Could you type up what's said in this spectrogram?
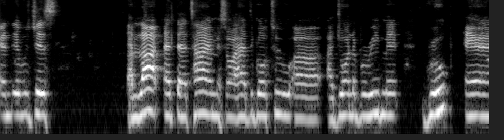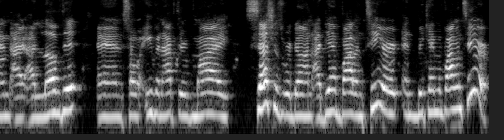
and it was just a lot at that time. And so I had to go to uh I joined a bereavement group and I, I loved it. And so even after my sessions were done, I then volunteered and became a volunteer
